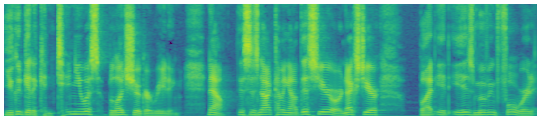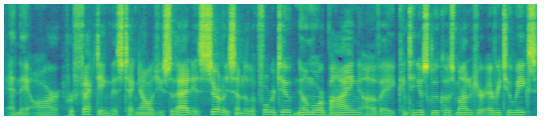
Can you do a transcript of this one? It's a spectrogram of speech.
you could get a continuous blood sugar reading. Now, this is not coming out this year or next year, but it is moving forward and they are perfecting this technology. So that is certainly something to look forward to. No more buying of a continuous glucose monitor every two weeks.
